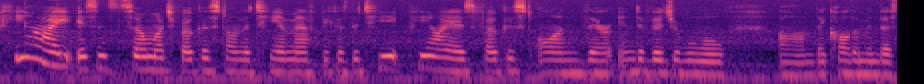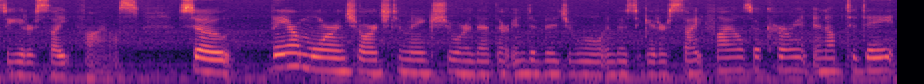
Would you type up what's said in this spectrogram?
PI isn't so much focused on the TMF because the T- PI is focused on their individual, um, they call them investigator site files. So they are more in charge to make sure that their individual investigator site files are current and up to date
